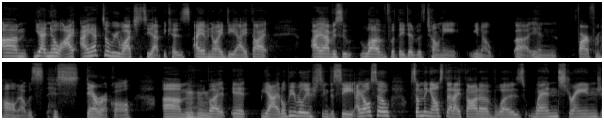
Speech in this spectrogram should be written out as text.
Um, yeah, no, I I have to rewatch to see that because I have no idea. I thought I obviously loved what they did with Tony, you know, uh, in Far From Home. That was hysterical. Um, Mhm. but it, yeah, it'll be really interesting to see. I also something else that I thought of was when Strange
